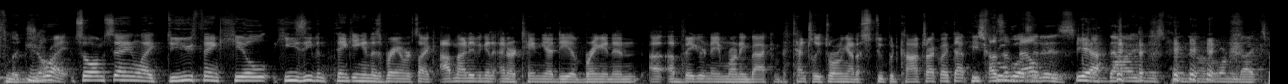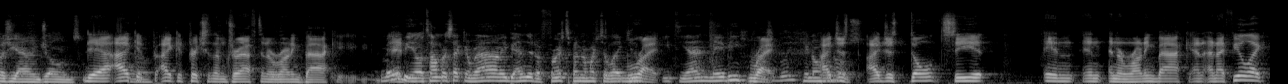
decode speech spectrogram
from the jump. Right. So I'm saying, like, do you think he'll he's even thinking in his brain where it's like, I'm not even going to entertain the idea of bringing in a, a bigger name running back and potentially throwing out a stupid contract like that He's because of Bell? as it is. Yeah. Doubt he's going to spend on a running back, especially Aaron Jones. Yeah, I could uh, I could picture them drafting a running back. Maybe It- you know top the second round, maybe end of the first, depending on how much they like. Right. Etienne maybe. right. Possibly. You know, I knows? just I just don't see it in in, in a running back, and and I feel like.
